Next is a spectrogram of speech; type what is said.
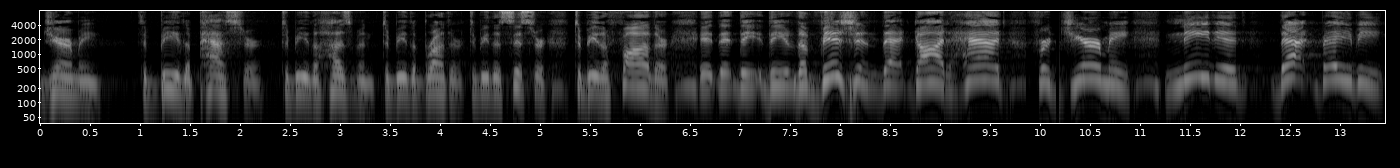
Jeremy to be the pastor to be the husband, to be the brother, to be the sister, to be the father. It, the, the, the, the vision that God had for Jeremy needed that baby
